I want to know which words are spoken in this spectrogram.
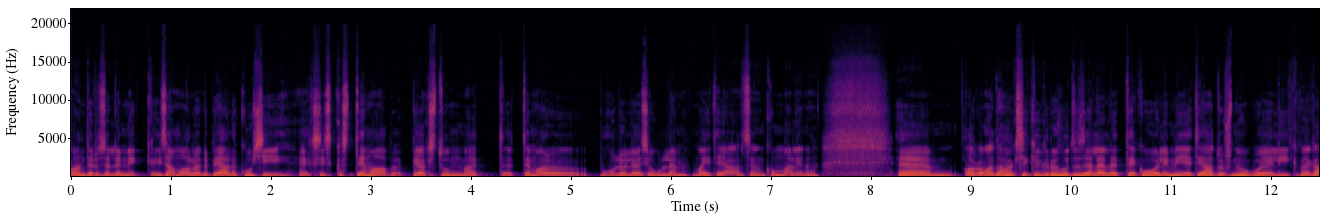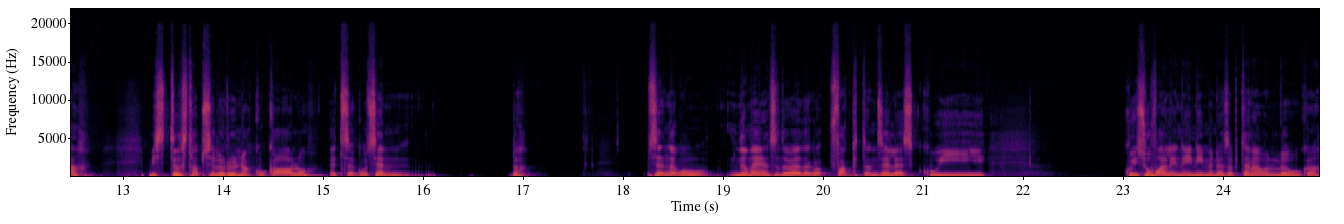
Andruse lemmik isamaalane peale kusi, ehk siis kas tema peaks tundma, et, et tema puhul oli asi hullem, ma ei tea, see on kummaline. Ehm, aga ma tahaks ikkagi rõhuda sellele, et tegu oli meie teadusnõukoja liikmega, mis tõstab selle rünnaku kaalu, et see, see on noh, see on nagu, nõme on seda öelda, aga fakt on selles, kui, kui suvaline inimene saab tänaval lõuga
